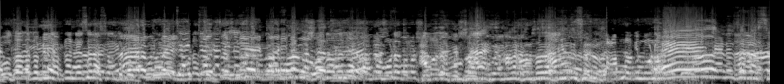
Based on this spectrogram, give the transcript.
পঞ্চাশ টাকা দিয়ে আপনার নেশন আছে আপনার কি মনে হয় এই ম্যানেজার আছে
